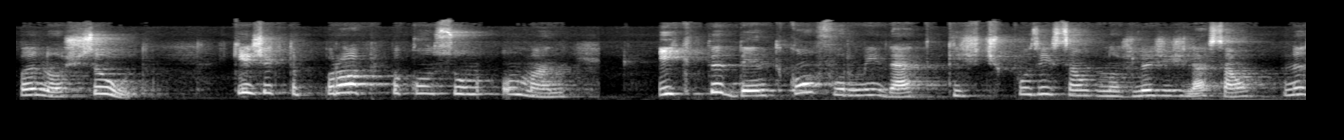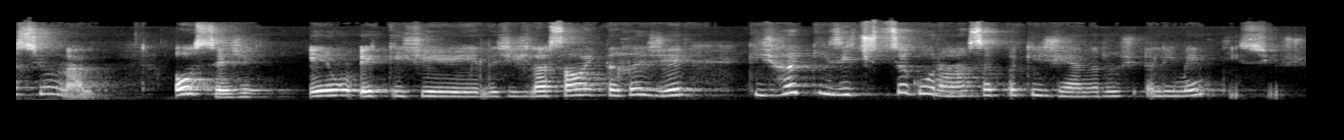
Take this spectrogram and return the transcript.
para a nossa saúde, que é próprio para consumo humano e que está dentro de conformidade com a disposição da nossa legislação nacional. Ou seja, é, é que a legislação é que os requisitos de segurança para que géneros alimentícios.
